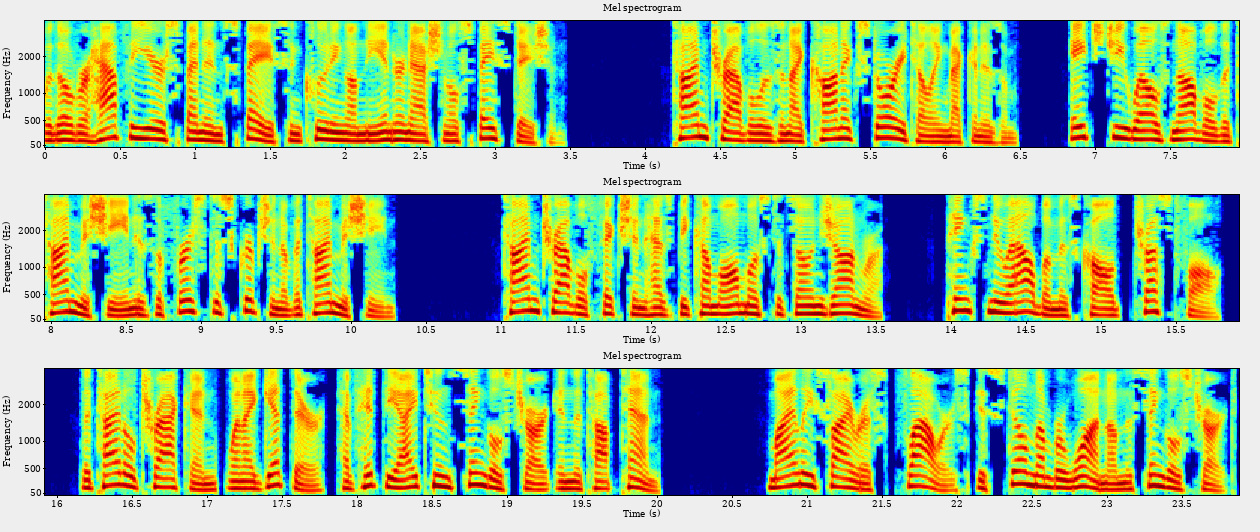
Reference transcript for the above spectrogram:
with over half a year spent in space including on the International Space Station. Time travel is an iconic storytelling mechanism. H.G. Wells' novel The Time Machine is the first description of a time machine. Time travel fiction has become almost its own genre. Pink's new album is called Trustfall. The title track and When I Get There have hit the iTunes singles chart in the top 10. Miley Cyrus, Flowers, is still number 1 on the singles chart.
